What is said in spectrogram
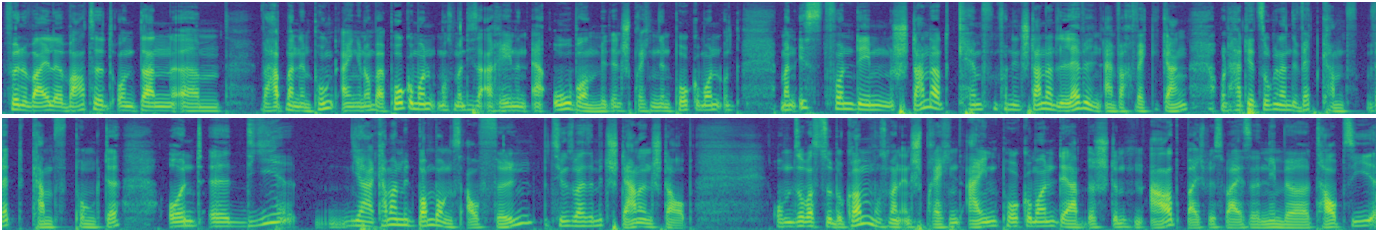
für eine Weile, wartet und dann ähm, hat man einen Punkt eingenommen. Bei Pokémon muss man diese Arenen erobern mit entsprechenden Pokémon und man ist von den Standardkämpfen, von den Standardleveln einfach weggegangen und hat jetzt sogenannte Wettkampf, Wettkampfpunkte und äh, die ja, kann man mit Bonbons auffüllen, beziehungsweise mit Sternenstaub. Um sowas zu bekommen, muss man entsprechend ein Pokémon der bestimmten Art, beispielsweise nehmen wir Taubsi,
